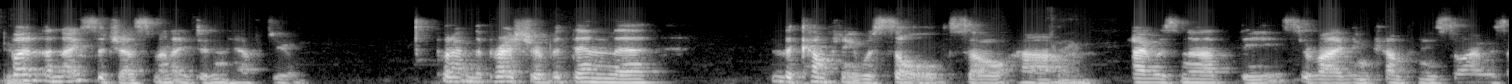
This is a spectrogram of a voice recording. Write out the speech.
Yeah. but a nice adjustment. I didn't have to put on the pressure. But then the the company was sold, so um, I was not the surviving company, so I was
